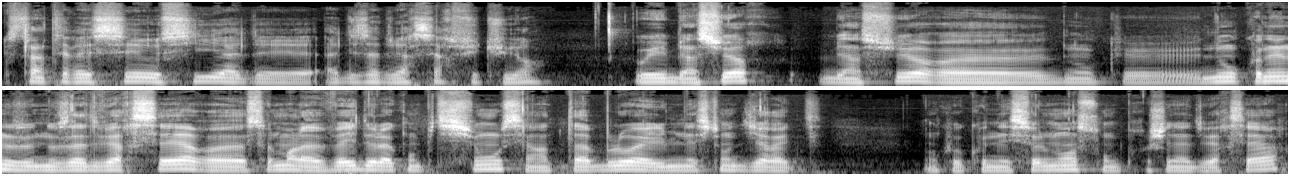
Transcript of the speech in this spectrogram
s'intéresser aussi à des, à des adversaires futurs? Oui, bien sûr. Bien sûr. donc, nous, on connaît nos, nos adversaires seulement la veille de la compétition. C'est un tableau à élimination directe. Donc, on connaît seulement son prochain adversaire.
